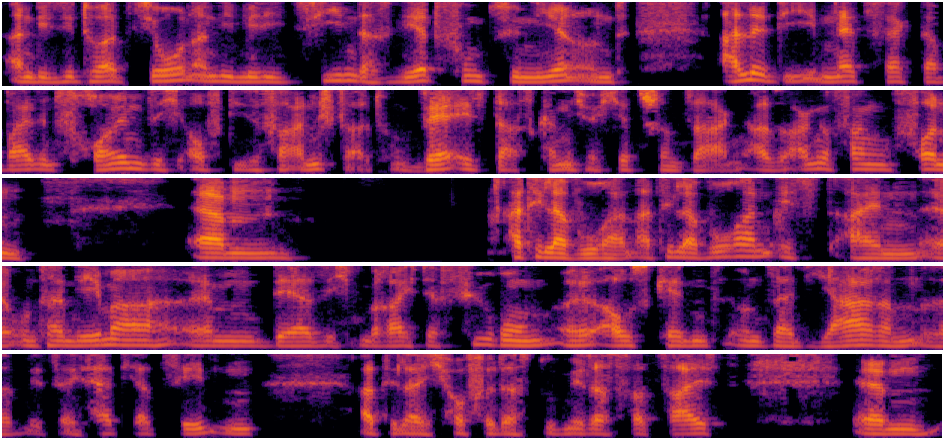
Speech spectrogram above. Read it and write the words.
an die Situation, an die Medizin. Das wird funktionieren und alle, die im Netzwerk dabei sind, freuen sich auf diese Veranstaltung. Wer ist das? Kann ich euch jetzt schon sagen. Also angefangen von ähm, Attila Wuran. Attila Wuran ist ein äh, Unternehmer, ähm, der sich im Bereich der Führung äh, auskennt und seit Jahren oder seit Jahrzehnten, Attila, ich hoffe, dass du mir das verzeihst, ähm,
